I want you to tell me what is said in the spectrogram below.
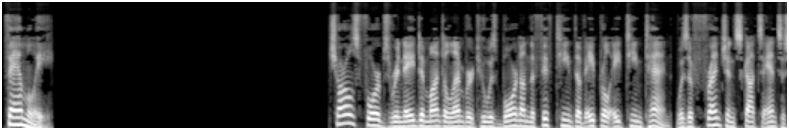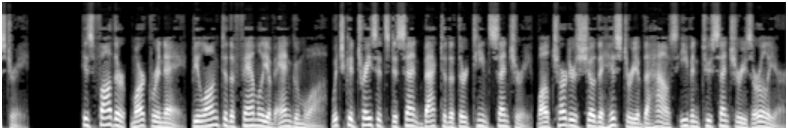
Family. Charles Forbes René de Montalembert who was born on 15 April 1810, was of French and Scots ancestry. His father, Marc René, belonged to the family of Angoumois, which could trace its descent back to the 13th century, while charters show the history of the house even two centuries earlier.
